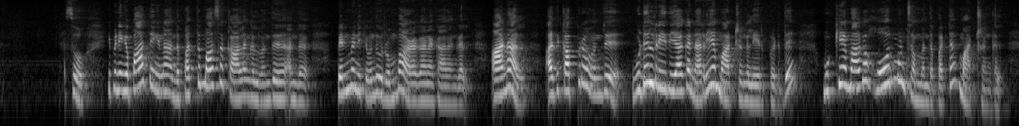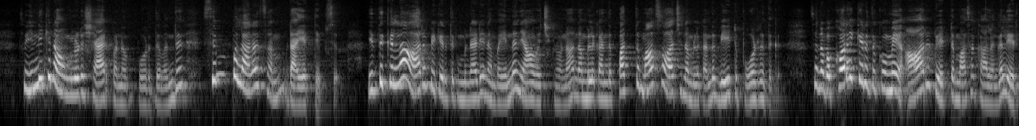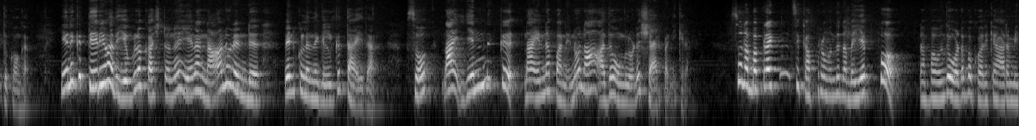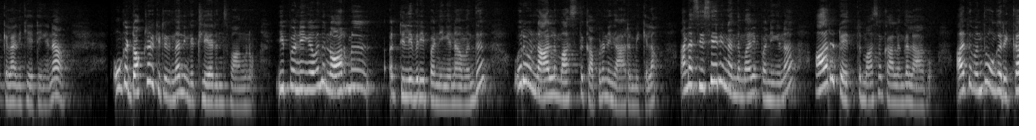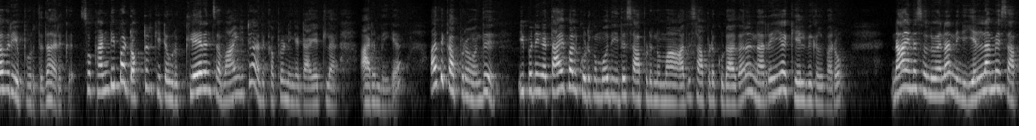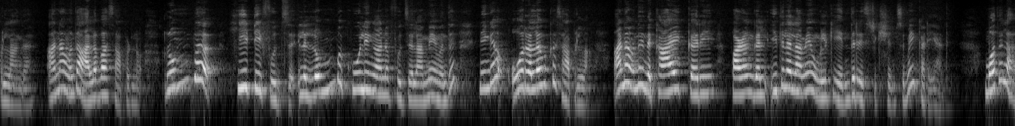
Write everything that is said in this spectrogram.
ஸோ இப்போ நீங்கள் பார்த்தீங்கன்னா அந்த பத்து மாத காலங்கள் வந்து அந்த பெண்மணிக்கு வந்து ரொம்ப அழகான காலங்கள். ஆனால் அதுக்கப்புறம் வந்து உடல் ரீதியாக நிறைய மாற்றங்கள் ஏற்படுது. முக்கியமாக ஹோர்மோன் சம்மந்தப்பட்ட மாற்றங்கள். ஸோ இன்றைக்கி நான் உங்களோட ஷேர் பண்ண போகிறது வந்து சிம்பிளான சம் டயட் டிப்ஸு இதுக்கெல்லாம் ஆரம்பிக்கிறதுக்கு முன்னாடி நம்ம என்ன ஞாபகம் வச்சுக்கணும்னா நம்மளுக்கு அந்த பத்து மாதம் ஆச்சு நம்மளுக்கு அந்த வெயிட் போடுறதுக்கு. ஸோ நம்ம குறைக்கிறதுக்குமே ஆறு டு எட்டு மாதம் காலங்கள் எடுத்துக்கோங்க. எனக்கு தெரியும் அது எவ்வளோ கஷ்டம்னு. ஏன்னா நானும் ரெண்டு பெண் குழந்தைகளுக்கு தாய் தான் ஸோ நான் எனக்கு நான் என்ன பண்ணினோ நான் அதை உங்களோட ஷேர் பண்ணிக்கிறேன். ஸோ நம்ம ப்ரெக்னென்சிக்கு அப்புறம் வந்து நம்ம எப்போ நம்ம வந்து உடம்பை குறைக்க ஆரம்பிக்கலாம்னு கேட்டிங்கன்னா உங்கள் டாக்டர் கிட்ட இருந்தால் நீங்கள் கிளியரன்ஸ் வாங்கணும். இப்போ நீங்கள் வந்து நார்மல் டெலிவரி பண்ணீங்கன்னா வந்து ஒரு நாலு மாதத்துக்கு அப்புறம் நீங்கள் ஆரம்பிக்கலாம். ஆனால் சிசேரியன் அந்த மாதிரி பண்ணிங்கன்னா ஆறு டு எட்டு மாதம் காலங்கள் ஆகும். அது வந்து உங்கள் ரிக்கவரியை பொறுத்து தான் இருக்குது ஸோ கண்டிப்பாக டாக்டர்கிட்ட ஒரு கிளியரன்ஸை வாங்கிட்டு அதுக்கப்புறம் நீங்கள் டயட்டில் ஆரம்பிங்க. அதுக்கப்புறம் வந்து இப்போ நீங்கள் தாய்ப்பால் கொடுக்கும்போது இது சாப்பிடணுமா அது சாப்பிடக்கூடாதான்னு நிறைய கேள்விகள் வரும். நான் என்ன சொல்லுவேன்னா நீங்கள் எல்லாமே சாப்பிட்லாங்க. ஆனால் வந்து அளவாக சாப்பிடணும். ரொம்ப ஹீட்டி ஃபுட்ஸ் இல்லை ரொம்ப கூலிங்கான ஃபுட்ஸ் எல்லாமே வந்து நீங்கள் ஓரளவுக்கு சாப்பிடலாம். ஆனால் வந்து இந்த காய்கறி பழங்கள் இதில் எல்லாமே உங்களுக்கு எந்த ரெஸ்ட்ரிக்ஷன்ஸுமே கிடையாது. முதல்ல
